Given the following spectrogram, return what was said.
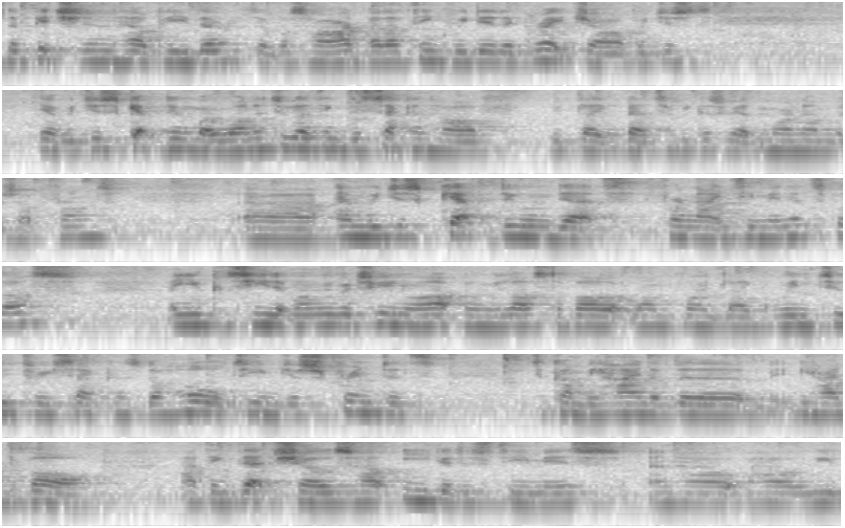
the pitch didn't help either. It was hard, but I think we did a great job. We just, yeah, we just kept doing what we wanted to. I think the second half we played better because we had more numbers up front, uh, and we just kept doing that for 90 minutes plus. And you could see that when we were 3 0 up, when we lost the ball at one point, like win two, three seconds, the whole team just sprinted to come behind of the behind the ball. I think that shows how eager this team is and how, how we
